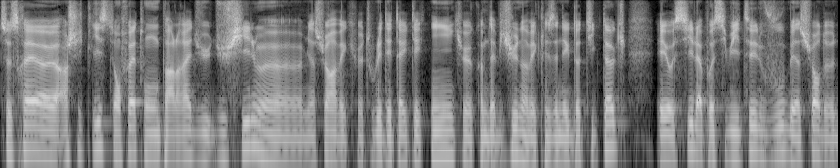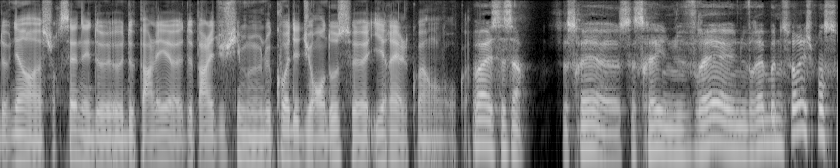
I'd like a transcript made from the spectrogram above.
ce serait euh, un shitlist. En fait, on parlerait du, film, euh, bien sûr, avec euh, tous les détails techniques, comme d'habitude, avec les anecdotes TikTok, et aussi la possibilité de vous, bien sûr, de, venir sur scène et de, parler, de parler du film, le courrier du randos euh, irréel, quoi, en gros. Quoi. ouais c'est ça ce serait serait une vraie une vraie bonne soirée je pense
